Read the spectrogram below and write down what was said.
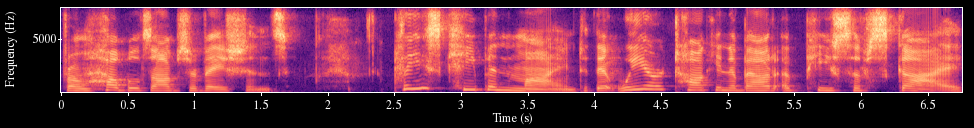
from Hubble's observations. Please keep in mind that we are talking about a piece of sky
